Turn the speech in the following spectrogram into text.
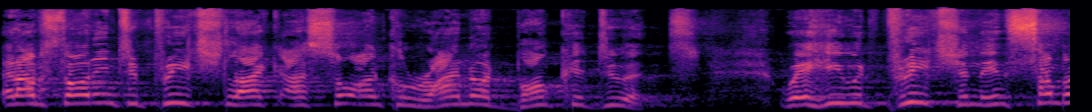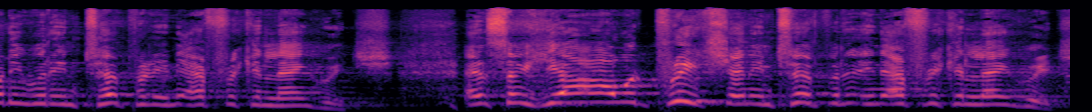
And I'm starting to preach like I saw Uncle Reinhard Bonnke do it, where he would preach and then somebody would interpret in African language. And so here I would preach and interpret in African language.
